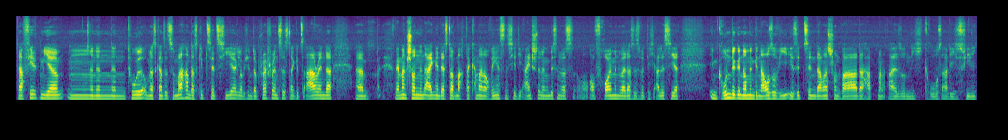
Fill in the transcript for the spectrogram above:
Da fehlt mir mm, ein Tool, um das Ganze zu machen. Das gibt es jetzt hier, glaube ich, unter Preferences, da gibt es R-Render. Ähm, wenn man schon einen eigenen Desktop macht, da kann man auch wenigstens hier die Einstellung ein bisschen was aufräumen, weil das ist wirklich alles hier im Grunde genommen genauso wie E17 damals schon war. Da hat man also nicht großartig viel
